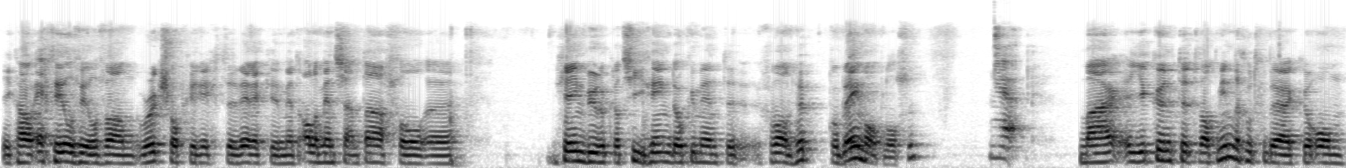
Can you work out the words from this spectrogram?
Ik hou echt heel veel van workshopgericht werken met alle mensen aan tafel. Uh, geen bureaucratie, geen documenten, gewoon hup, problemen oplossen. Ja. Maar je kunt het wat minder goed gebruiken om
